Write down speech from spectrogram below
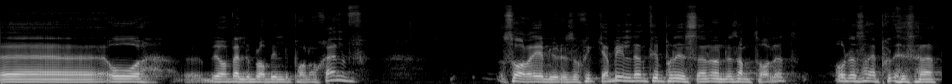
Eh, och vi har väldigt bra bilder på honom själv. Sara erbjuder sig att skicka bilden till polisen under samtalet. Och då säger polisen att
